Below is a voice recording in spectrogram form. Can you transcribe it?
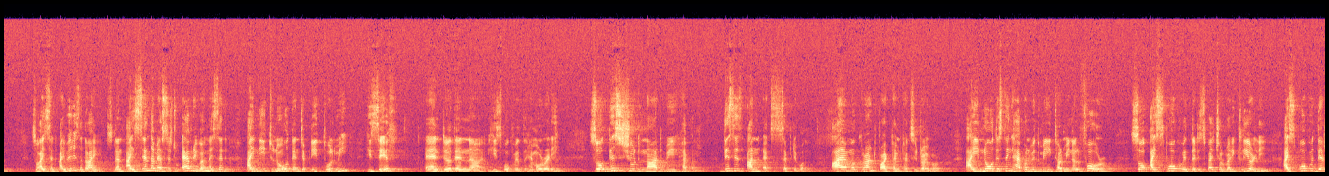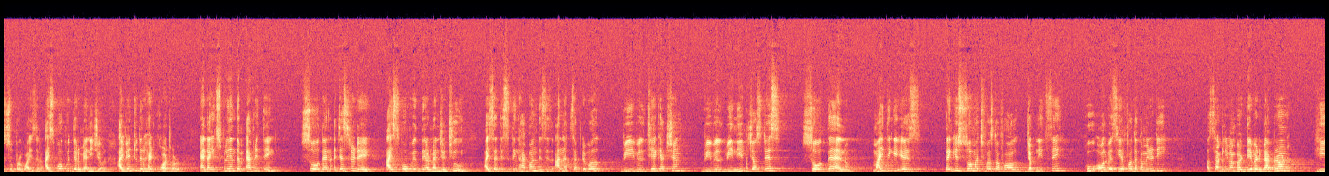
So I said, I, where is the guy? So then I sent the message to everyone. I said, I need to know. Then Japneet told me he's safe. And uh, then uh, he spoke with him already. So this should not be happen. This is unacceptable. I am a current part-time taxi driver. I know this thing happened with me, Terminal 4. So I spoke with the dispatcher very clearly. I spoke with their supervisor. I spoke with their manager. I went to their headquarters and I explained them everything. So then uh, yesterday I spoke with their manager too. I said this thing happened. This is unacceptable. We will take action. We will. We need justice. So then my thing is, thank you so much. First of all, Japneet Singh, who always here for the community. Assembly member David Bapron,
